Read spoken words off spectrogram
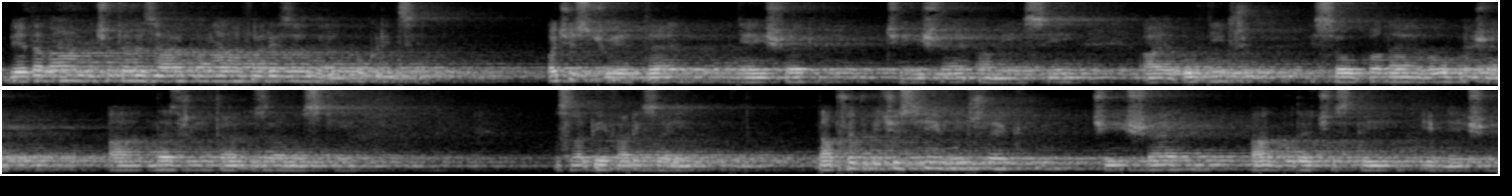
Běda vám, učitele zákona a farizové, pokryci. Očišťujete vnějšek, číše a mísí, ale uvnitř jsou plné loupeže a nezřítelnosti. Slepý farizej. Napřed vyčistí vnitřek číše, pak bude čistý i vnějšek.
